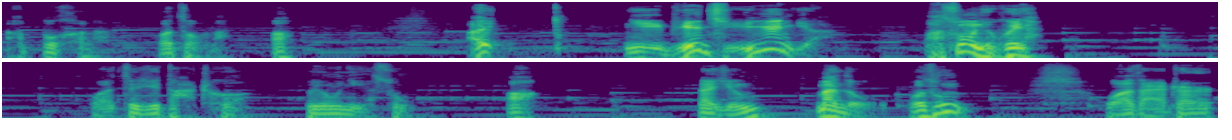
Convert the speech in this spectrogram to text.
啊，不喝了，我走了啊！哎，你别急呀你，我送你回去。我自己打车，不用你送啊。那行，慢走不送。我在这儿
